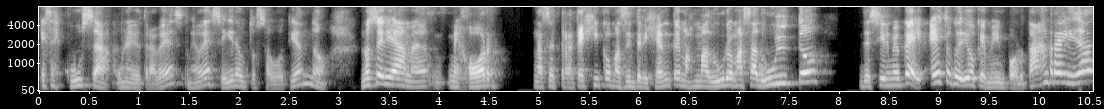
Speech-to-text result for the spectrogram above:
esa excusa una y otra vez? ¿Me voy a seguir autosaboteando? ¿No sería mejor, más estratégico, más inteligente, más maduro, más adulto? Decirme, ok, esto que digo que me importa, en realidad,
